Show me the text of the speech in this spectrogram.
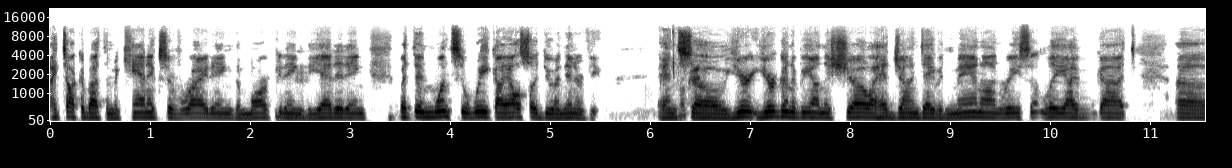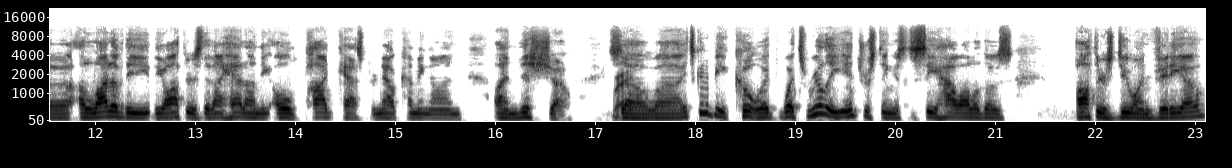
I talk about the mechanics of writing, the marketing, Mhm. the editing, but then once a week I also do an interview. And Okay. so you're you're going to be on the show. I had John David Mann on recently. I've got uh, a lot of the the authors that I had on the old podcast are now coming on on this show. Right. So uh, it's going to be cool. It, what's really interesting is to see how all of those authors do on video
